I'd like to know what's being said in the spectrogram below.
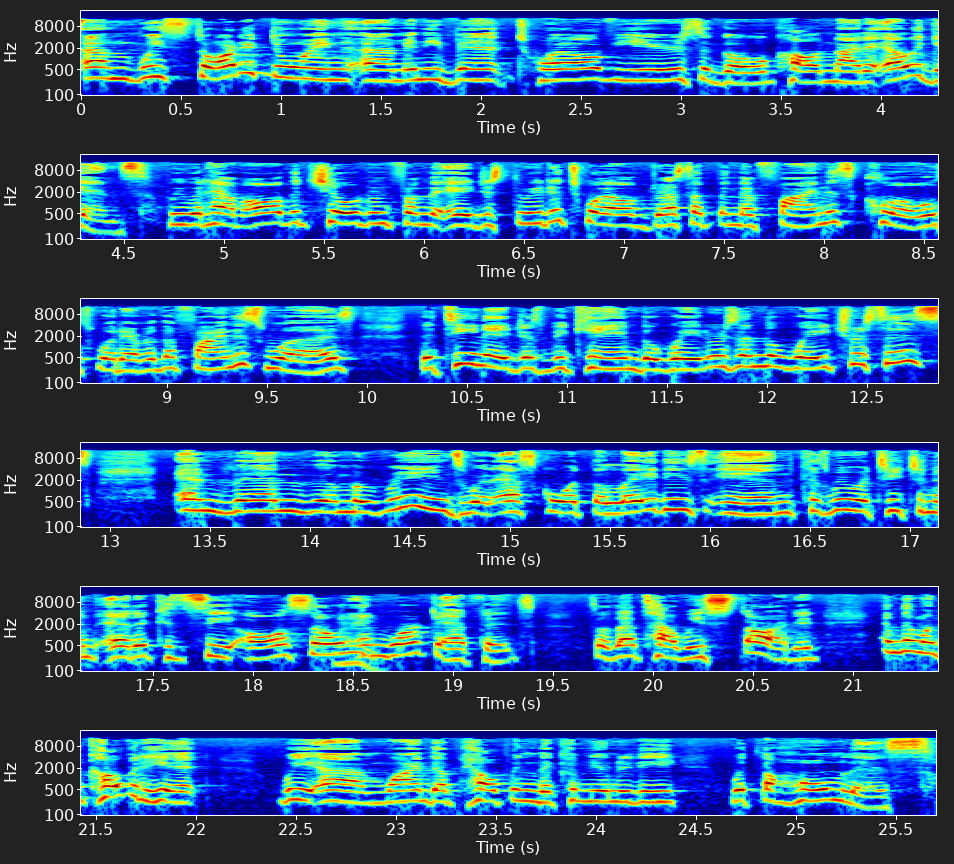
Um, we started doing um, an event 12 years ago called Night of Elegance. We would have all the children from the ages 3 to 12 dress up in their finest clothes, whatever the finest was. The teenagers became the waiters and the waitresses. And then the Marines would escort the ladies in because we were teaching them etiquette also and work ethics. So that's how we started. And then when COVID hit, we um, wind up helping the community with the homeless.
